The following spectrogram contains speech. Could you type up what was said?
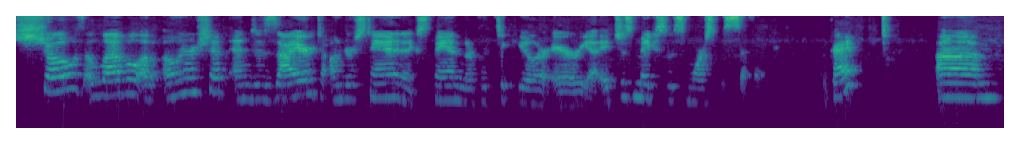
shows a level of ownership and desire to understand and expand in a particular area. It just makes us more specific. Okay? Um,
